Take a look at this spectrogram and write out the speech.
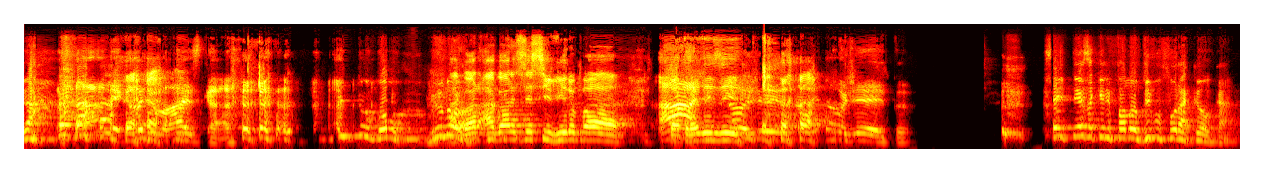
Legal demais, cara. Muito bom. Bruno. Agora, agora você se vira para ah, traduzir. Dá um jeito, dá um jeito. Certeza que ele falou vivo furacão, cara.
